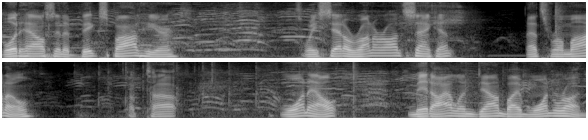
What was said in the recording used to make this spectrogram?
Woodhouse in a big spot here. So we set a runner on second. That's Romano. Up top. One out. Mid Island down by one run.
